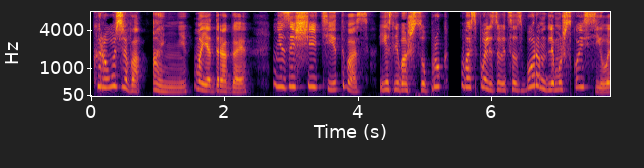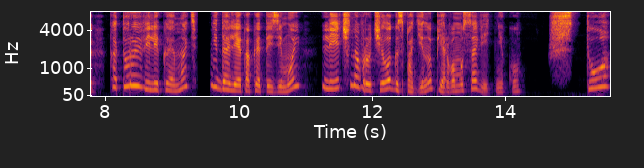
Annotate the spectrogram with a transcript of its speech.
«Кружево, Анни, моя дорогая, не защитит вас, если ваш супруг воспользуется сбором для мужской силы, которую Великая Мать, не далее как этой зимой, лично вручила господину первому советнику». «Что?»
